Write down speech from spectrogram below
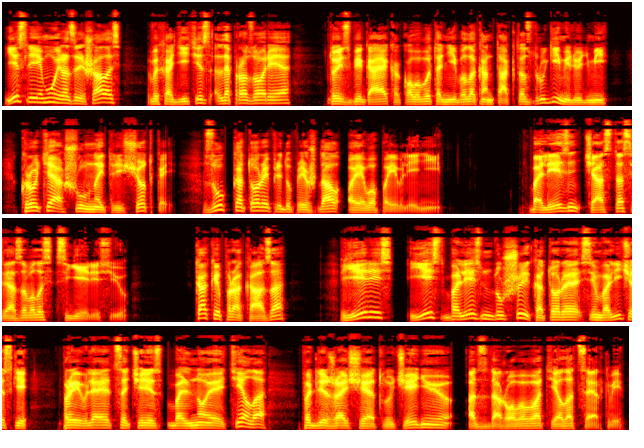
Если ему и разрешалось выходить из лепрозория, то избегая какого бы то ни было контакта с другими людьми, крутя шумной трещоткой, звук которой предупреждал о его появлении болезнь часто связывалась с ересью. Как и проказа, ересь есть болезнь души, которая символически проявляется через больное тело, подлежащее отлучению от здорового тела церкви.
